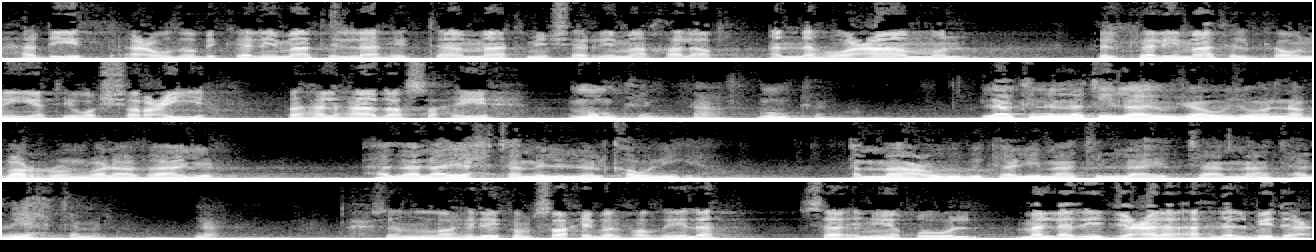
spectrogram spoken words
حديث أعوذ بكلمات الله التامات من شر ما خلق أنه عام في الكلمات الكونية والشرعية فهل هذا صحيح؟ ممكن نعم. ممكن. لكن التي لا يجاوزهن بر ولا فاجر هذا لا يحتمل إلا الكونية أما أعوذ بكلمات الله التامات هذا يحتمل. نعم. أحسن الله إليكم صاحب الفضيلة. سائل يقول ما الذي جعل أهل البدع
